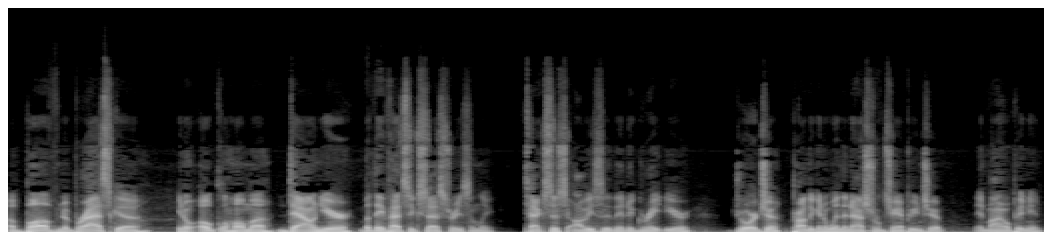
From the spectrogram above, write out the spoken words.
above Nebraska. You know, Oklahoma down year, but they've had success recently. Texas, obviously, they had a great year. Georgia probably going to win the national championship, in my opinion.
